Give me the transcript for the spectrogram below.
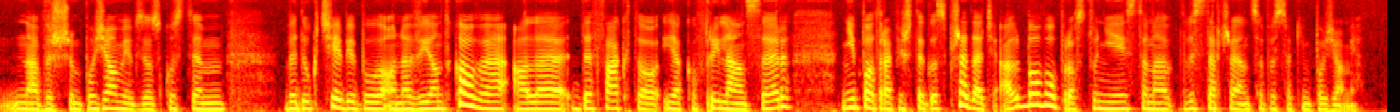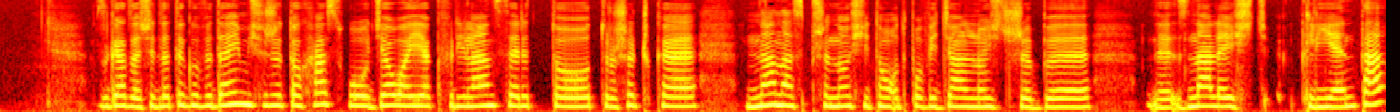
na wyższym poziomie. W związku z tym według ciebie były one wyjątkowe, ale de facto jako freelancer nie potrafisz tego sprzedać, albo po prostu nie jest to na wystarczająco wysokim poziomie. Zgadza się, dlatego wydaje mi się, że to hasło działa jak freelancer, to troszeczkę na nas przenosi tą odpowiedzialność, żeby znaleźć klienta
